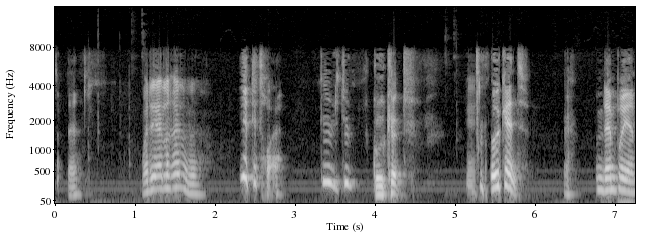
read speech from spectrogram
Sådan. Var det alle reglerne? Ja, det tror jeg. Det, det godkendt. Udkendt. Ja. Om den, Brian.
